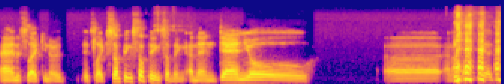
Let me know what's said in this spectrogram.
and it's like you know, it's like something, something, something, and then Daniel. Uh, and I'm like, yeah,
